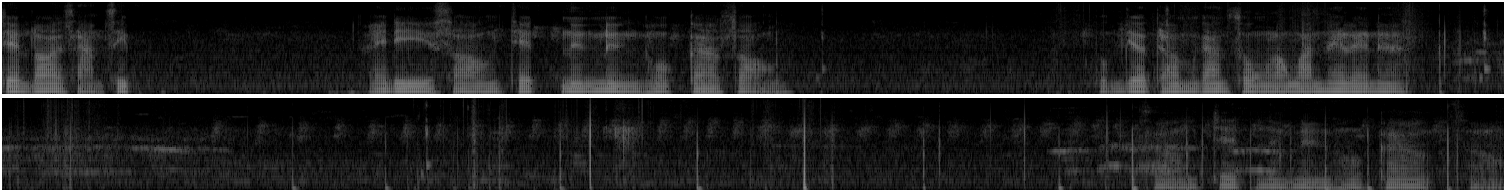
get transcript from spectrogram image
730 ID 2711692 ผมจะทำการส่งรางวัลให้เลยนะสองเจ็ดหนึ่งหนึ่งหกเก้าสอง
